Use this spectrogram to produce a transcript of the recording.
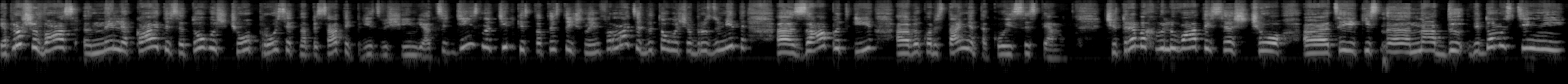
Я прошу вас, не лякайтеся того, що просять написати прізвище ім'я. Це дійсно тільки статистична інформація для того, щоб розуміти е, запит і е, використання такої системи. Чи треба хвилюватися, що е, це якісь надвідомості? Ні,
